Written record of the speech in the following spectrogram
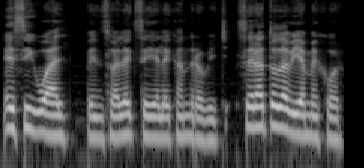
Es igual, pensó Alexei Alejandrovich, será todavía mejor.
